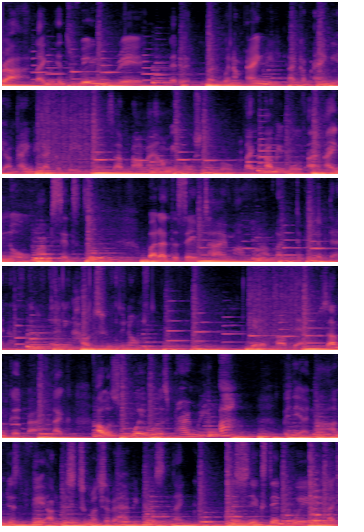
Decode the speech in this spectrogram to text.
bruh. Like it's very rare that it, but when I'm angry, like I'm angry, I'm angry like a baby. I'm, I'm I'm emotional, bro. Like I'm emo- I, I know I'm sensitive, but at the same time, I'm, I've like developed that, and I'm, and I'm learning how to, you know, get above that. So I'm good, bro. Like I was way worse primary. Ah, but yeah, nah. I'm just I'm just too much of a happy person. Like to the extent where like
